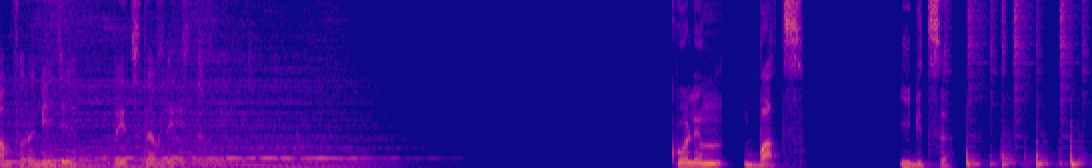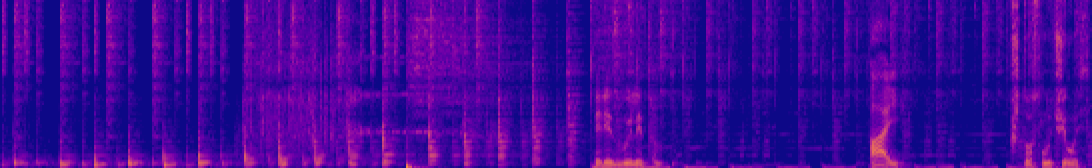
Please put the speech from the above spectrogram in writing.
Амфора Медиа представляет. Колин Батс. Ибица. Перед вылетом. Ай! Что случилось?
